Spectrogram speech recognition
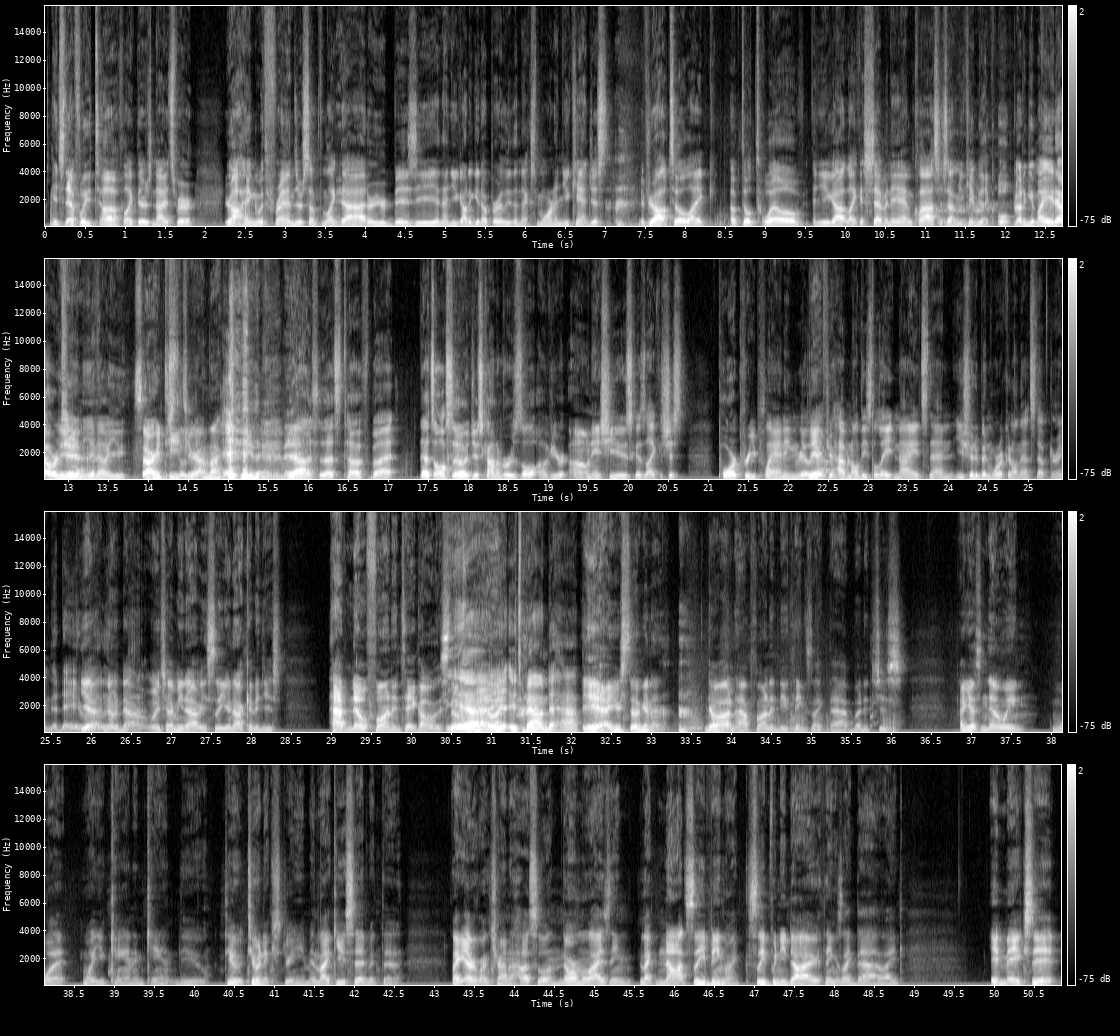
it's definitely tough. Like there's nights where you're out hanging with friends or something like Yeah. that, or you're busy, and then you got to get up early the next morning. You can't just if you're out till like up till twelve and you got like a seven a.m. class or something, you can't be like, oh, got to get my eight hours in. You know, you Sorry, teacher, I'm not going to be there today. yeah, so that's tough, but that's also just kind of a result of your own issues because like it's just poor pre-planning really if you're having all these late nights then you should have been working on that stuff during the day Yeah, really. no doubt. Which, I mean, obviously, you're not going to just have no fun and take all this stuff. yeah, yeah, like- it's bound to happen yeah, you're still going to go out and have fun and do things like that, but it's just, I guess, knowing what what you can and can't do to to an extreme. And like you said with the like everyone's trying to hustle and normalizing like not sleeping, like sleep when you die or things like that, like it makes it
